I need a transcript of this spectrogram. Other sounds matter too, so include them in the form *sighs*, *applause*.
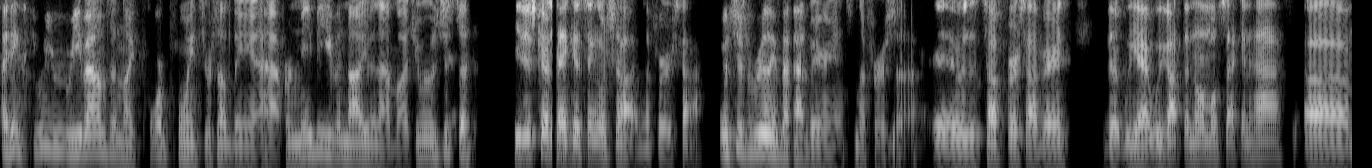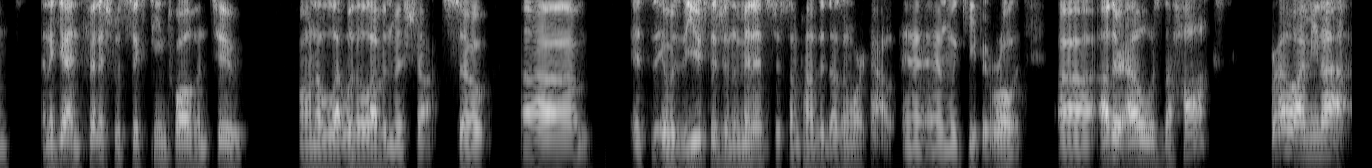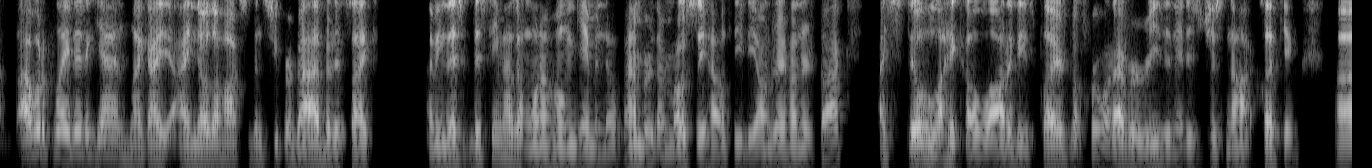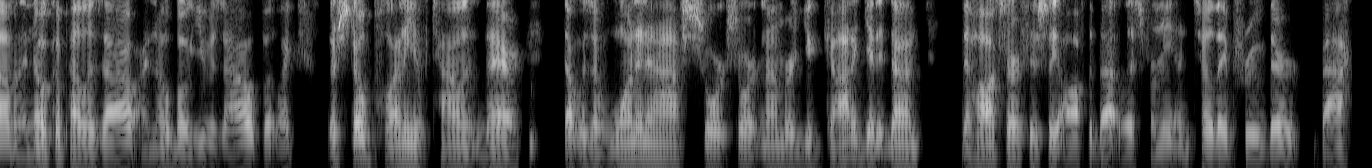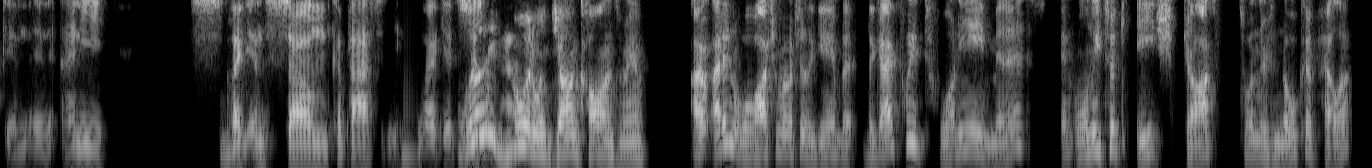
I think three rebounds and like four points or something at half, or maybe even not even that much. It was just a he just couldn't make a single shot in the first half. It was just really bad variance in the first half. It was a tough first half variance that we had. We got the normal second half. Um, and again, finished with 16, 12, and two on a with 11 missed shots. So um, it's it was the usage in the minutes. Just sometimes it doesn't work out, and, and we keep it rolling. Uh, other L was the Hawks, bro. I mean, I I would have played it again. Like I I know the Hawks have been super bad, but it's like I mean, this this team hasn't won a home game in November. They're mostly healthy. De'Andre Hunter's back. I still *laughs* like a lot of these players, but for whatever reason, it is just not clicking. Um, and I know Capela's out. I know Bogey was out, but like there's still plenty of talent there. That was a one and a half short, short number. You got to get it done. The Hawks are officially off the bet list for me until they prove they're back in, in any like in some capacity. Like it's what just are they doing with John Collins, man? I, I didn't watch much of the game, but the guy played 28 minutes and only took eight shots when there's no Capela.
